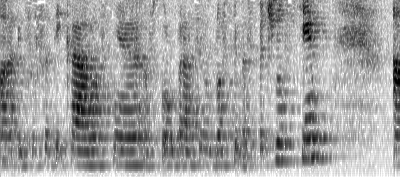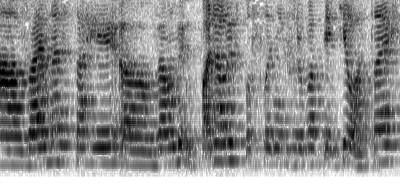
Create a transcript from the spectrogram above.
a i co se týká vlastně spolupráce v oblasti bezpečnosti. A vzájemné vztahy eh, velmi upadaly v posledních zhruba pěti letech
